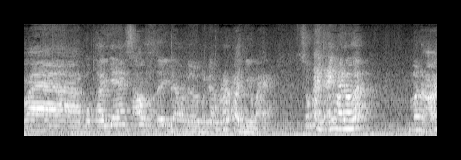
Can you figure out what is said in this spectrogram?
và một thời gian sau mình đi ra ngoài đường mình gặp rất là nhiều bạn. Suốt ngày chạy ngoài đường á. Mình hỏi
